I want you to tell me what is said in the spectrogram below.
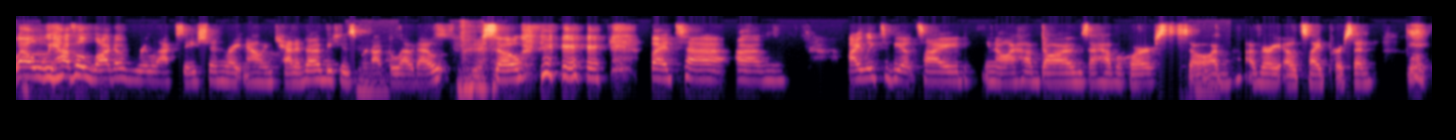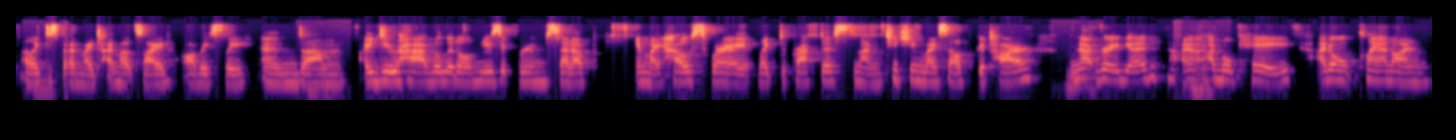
Well we have a lot of relaxation right now in canada because we're not allowed out. So but uh, um, I like to be outside. You know, I have dogs, I have a horse, so I'm a very outside person. I like to spend my time outside, obviously. And um, I do have a little music room set up in my house where I like to practice and I'm teaching myself guitar. I'm not mm. very good. I, am okay. I don't plan on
